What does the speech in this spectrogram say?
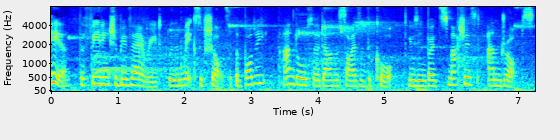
Here, the feeding should be varied with a mix of shots at the body and also down the sides of the court, using both smashes and drops.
